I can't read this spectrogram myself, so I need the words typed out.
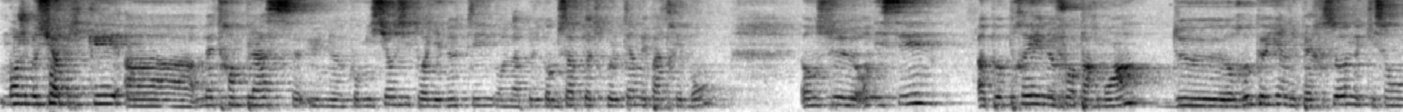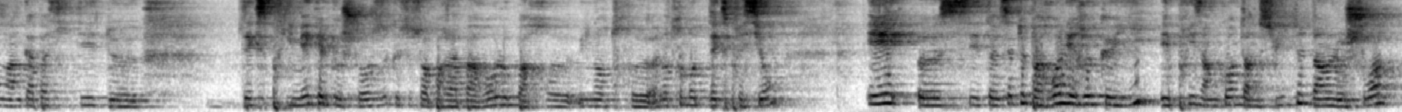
moi, je me suis appliquée à mettre en place une commission citoyenneté, on appelle comme ça, peut-être que le terme n'est pas très bon. On, se, on essaie à peu près une fois par mois de recueillir les personnes qui sont en capacité de, d'exprimer quelque chose, que ce soit par la parole ou par euh, une autre, un autre mode d'expression. Et euh, cette parole est recueillie et prise en compte ensuite dans le choix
